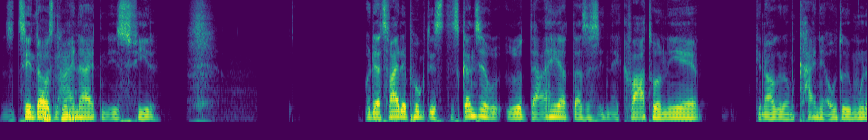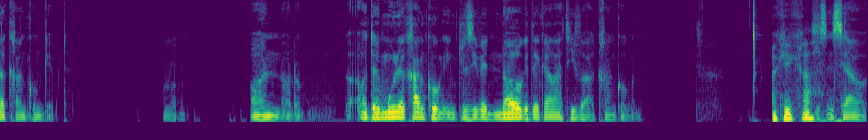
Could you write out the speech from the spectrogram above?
Also 10.000 okay. Einheiten ist viel. Und der zweite Punkt ist, das Ganze rührt daher, dass es in Äquatornähe genau genommen keine Autoimmunerkrankung gibt. Und, oder Autoimmunerkrankungen inklusive neurodegenerative Erkrankungen. Okay, krass. Das ist ja,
